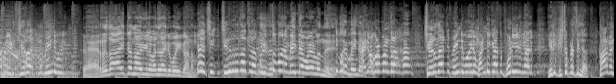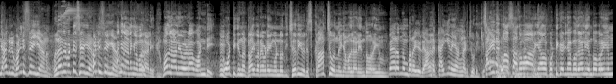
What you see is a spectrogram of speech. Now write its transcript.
അവിടെ ഇടി ചെറുതായിട്ടൊന്ന് പെയിന്റ് പോയി. ചെറുതായിട്ടൊന്നും ആയിരിക്കില്ല വലുതായിട്ട് പോയി കാണും. ഏയ് ചി- ചെറുതായിട്ടാ പോയത്. പെയിന്റേ പോയുള്ളന്ന്. ഇപ്പോഴും പെയിന്റ്? അതിനിപ്പോ കുഴപ്പമെന്താ ചെറുതായിട്ട് പെയിന്റ് പോയാലും വണ്ടിക്കകത്ത് പൊടിയിരുന്നാലും എനിക്ക് ഇഷ്ടപ്പെടത്തില്ല. കാരണം ഞാനൊരു വണ്ടി സ്നേഹിയാണ്. മുതലാളി വണ്ടി ചെയ്യുകയാണ് വണ്ടി സ്നേഹിയാണ്. അങ്ങനെയാണെങ്കിൽ മുതലാളി മുതലാളിയുടെ വണ്ടി ഓട്ടിക്കുന്ന ഡ്രൈവർ എവിടെയും കൊണ്ടുവന്ന് ചെറിയൊരു സ്ക്രാച്ച് വന്നു കഴിഞ്ഞാൽ മുതലാളി എന്തോ പറയും? വേറൊന്നും പറയൂല. അവന്റെ കൈയിനെ ഞാൻ അടിച്ചു കൊടുക്കും സൈഡ് ഗ്ലാസ് അഥവാ അറിയാതെ പൊട്ടിക്കഴിഞ്ഞാൽ മുതലാളി എന്തോ പറയും?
